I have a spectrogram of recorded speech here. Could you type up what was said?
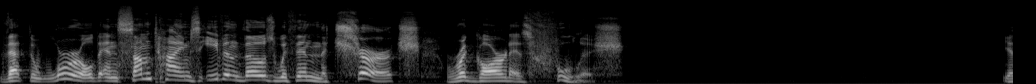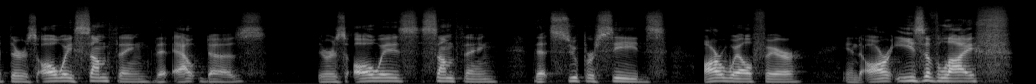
that the world and sometimes even those within the church regard as foolish. Yet there's always something that outdoes, there is always something that supersedes our welfare and our ease of life,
